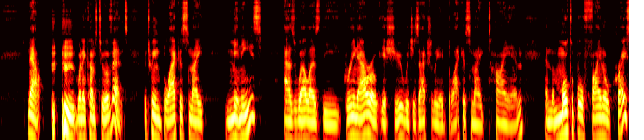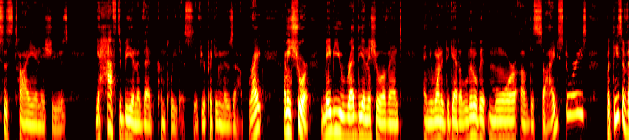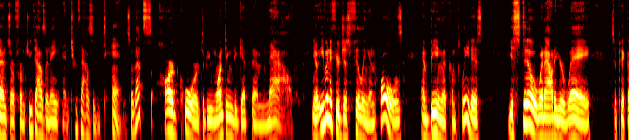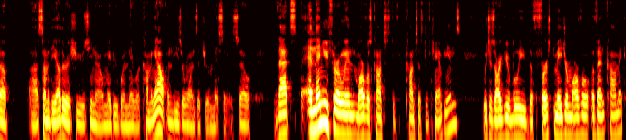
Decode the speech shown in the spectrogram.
Now, when it comes to events, between Blackest Night minis as well as the Green Arrow issue, which is actually a Blackest Night tie in, and the multiple Final Crisis tie in issues, you have to be an event completist if you're picking those up, right? I mean, sure, maybe you read the initial event and you wanted to get a little bit more of the side stories. But these events are from 2008 and 2010. So that's hardcore to be wanting to get them now. You know, even if you're just filling in holes and being a completist, you still went out of your way to pick up uh, some of the other issues, you know, maybe when they were coming out, and these are ones that you're missing. So that's, and then you throw in Marvel's Contest of, Contest of Champions, which is arguably the first major Marvel event comic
